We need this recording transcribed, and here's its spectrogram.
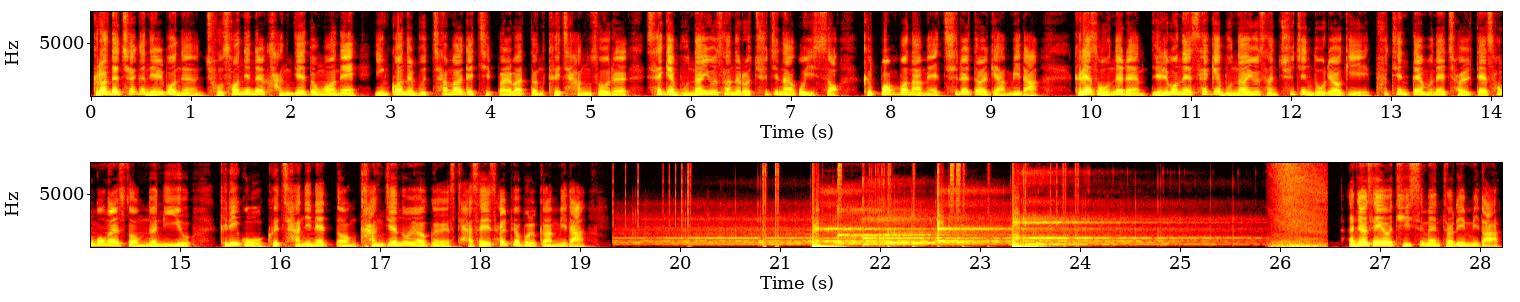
그런데 최근 일본은 조선인을 강제 동원해 인권을 무참하게 짓밟았던 그 장소를 세계 문화유산으로 추진하고 있어 그 뻔뻔함에 치를 떨게 합니다. 그래서 오늘은 일본의 세계 문화유산 추진 노력이 푸틴 때문에 절대 성공할 수 없는 이유, 그리고 그 잔인했던 강제 노역을 자세히 살펴볼까 합니다. 안녕하세요. 디스멘터리입니다.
